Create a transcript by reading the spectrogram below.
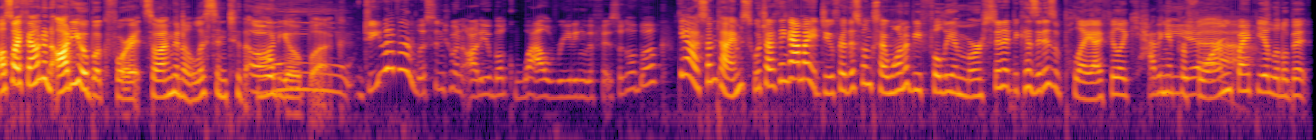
Also, I found an audiobook for it. So I'm going to listen to the audiobook. Oh, Do you ever listen to an audiobook while reading the physical book? Yeah, sometimes, which I think I might do for this one because I want to be fully immersed in it because it is a play. I feel like having it performed Yeah. might be a little bit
